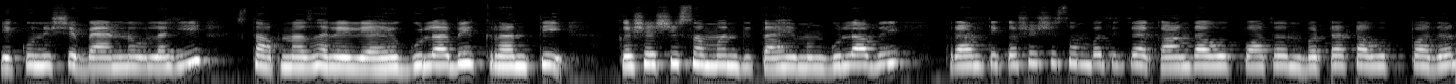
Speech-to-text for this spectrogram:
एकोणीसशे ब्याण्णवला ही स्थापना झालेली आहे. गुलाबी क्रांती कशाशी संबंधित आहे? मग गुलाबी क्रांती कशाशी संबंधित आहे? कांदा उत्पादन बटाटा उत्पादन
